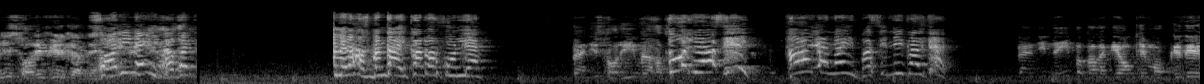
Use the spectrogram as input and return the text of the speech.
ਜੀ ਸੌਰੀ ਫੀਲ ਕਰਦੇ ਹਾਂ। ਸੌਰੀ ਨਹੀਂ ਅਗਰ ਮੇਰਾ ਹਸਬੰਡ ਦਾ ਆਈ ਕਾਰਡ ਔਰ ਫੋਨ ਲਿਆ ਭੈਣ ਜੀ ਸੌਰੀ ਮੈਂ ਹੱਥ ਤੂੰ ਲਿਆ ਸੀ? ਹਾਂ ਜਾਂ ਨਹੀਂ? ਬਸ ਇੰਨੀ ਗੱਲ ਕਹਿ ਭੈਣ ਜੀ ਨਹੀਂ ਪਤਾ ਲੱਗਿਆ ਉੱਥੇ ਮੌਕੇ ਤੇ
